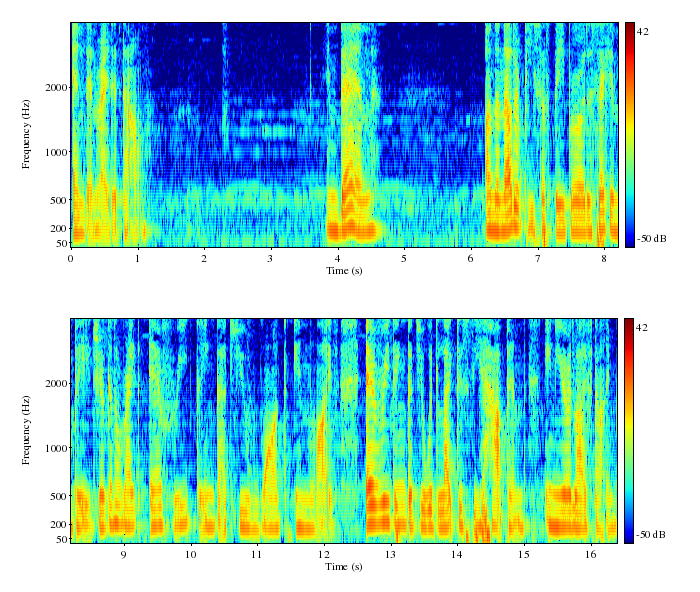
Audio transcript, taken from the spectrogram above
and then write it down. And then on another piece of paper or the second page, you're going to write everything that you want in life, everything that you would like to see happen in your lifetime,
